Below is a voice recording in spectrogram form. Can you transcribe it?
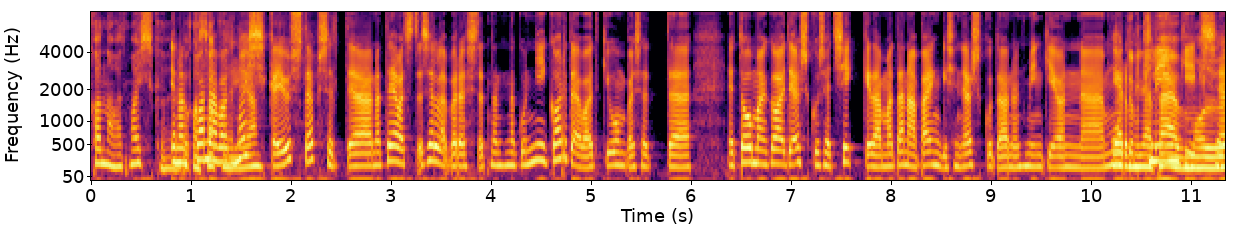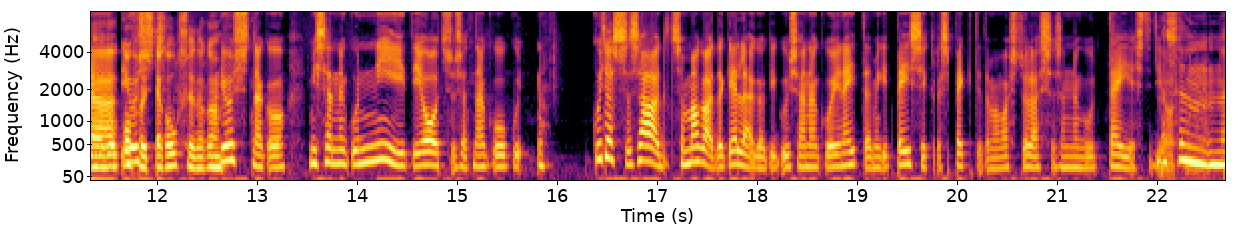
Kannavad maske. ja nad kannavad sageli, maske, just täpselt, ja nad teevad seda sellepärast, et nad nagu nii kardavadki umbes, et et oh my god, järsku see tšikk, keda ma täna pängisin, järsku ta nüüd mingi on, äh, muutub klingiks ja just, just nagu, mis on nagu nii idiootsus, et nagu kui noh kuidas sa saad üldse magada kellegagi, kui sa nagu ei näita mingit basic respect'i tema vastu üles, see on nagu täiesti idiootne. see on,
